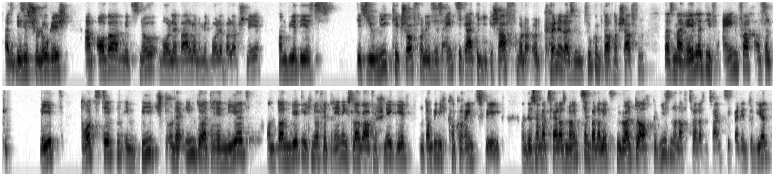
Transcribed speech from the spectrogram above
Also das ist schon logisch. Ähm, aber mit Snow-Volleyball oder mit Volleyball auf Schnee haben wir das, das Unique geschaffen oder dieses Einzigartige geschaffen oder, oder können also in Zukunft auch noch schaffen, dass man relativ einfach als Athlet trotzdem im Beach oder Indoor trainiert und dann wirklich nur für Trainingslager auf den Schnee geht und dann bin ich konkurrenzfähig. Und das haben wir 2019 bei der letzten World Tour auch bewiesen und auch 2020 bei den Turnieren.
